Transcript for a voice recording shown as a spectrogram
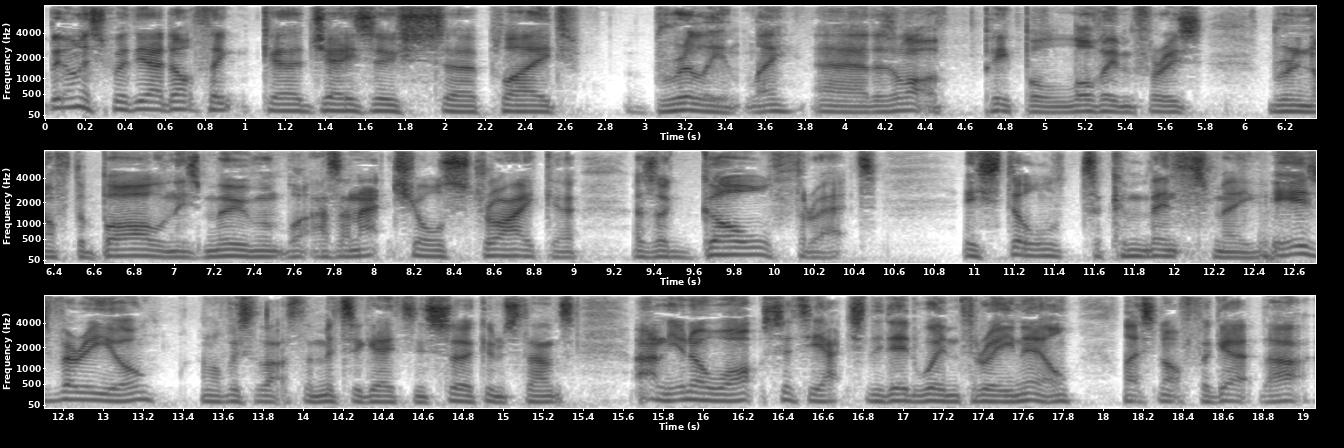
be honest with you, I don't think uh, Jesus uh, played brilliantly. Uh, there's a lot of people love him for his running off the ball and his movement, but as an actual striker, as a goal threat, he's still to convince me. He is very young. And obviously that's the mitigating circumstance. And you know what? City actually did win 3-0. Let's not forget that.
